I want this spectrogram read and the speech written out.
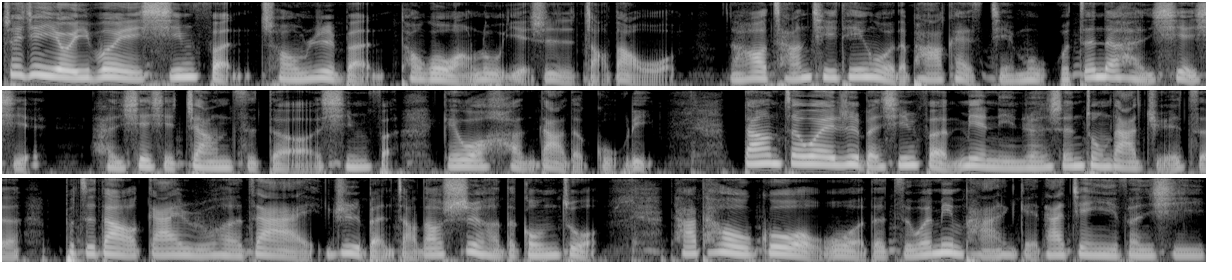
最近有一位新粉从日本透过网络也是找到我，然后长期听我的 podcast 节目，我真的很谢谢，很谢谢这样子的新粉给我很大的鼓励。当这位日本新粉面临人生重大抉择，不知道该如何在日本找到适合的工作，他透过我的紫微命盘给他建议分析，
